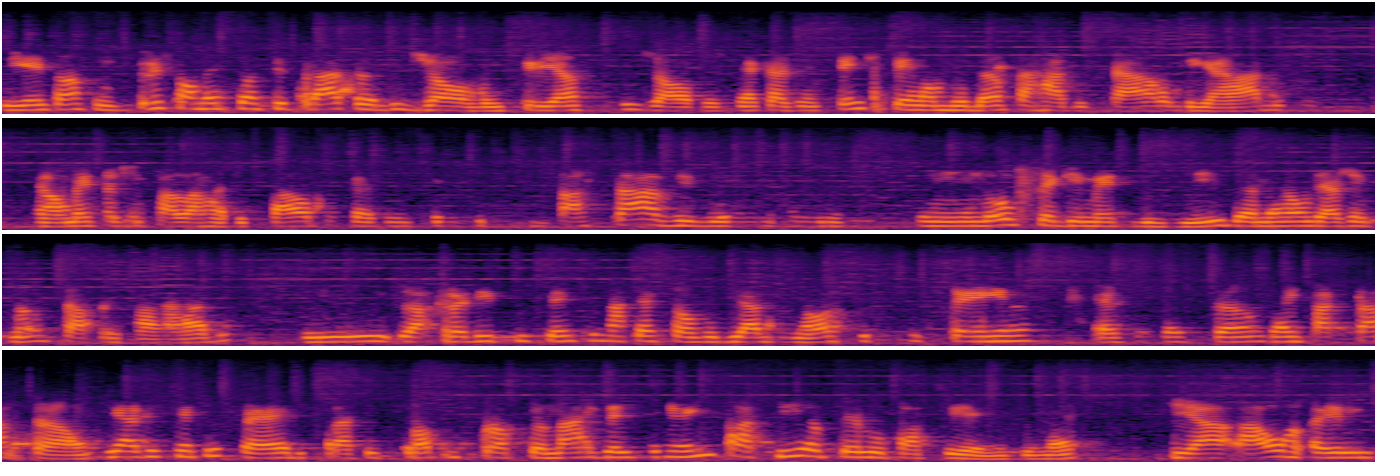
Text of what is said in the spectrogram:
E então, assim, principalmente quando se trata de jovens, crianças e jovens, né, que a gente tem que ter uma mudança radical de hábitos. Realmente a gente fala radical porque a gente tem que passar a viver um, um novo segmento de vida, né, onde a gente não está preparado. E eu acredito sempre na questão do diagnóstico que tenha essa questão da impactação. E a gente sempre pede para que os próprios profissionais tenham empatia pelo paciente, né? Que ao ele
